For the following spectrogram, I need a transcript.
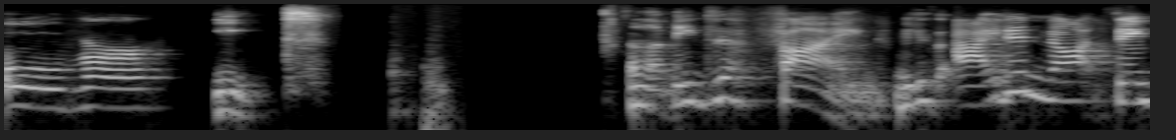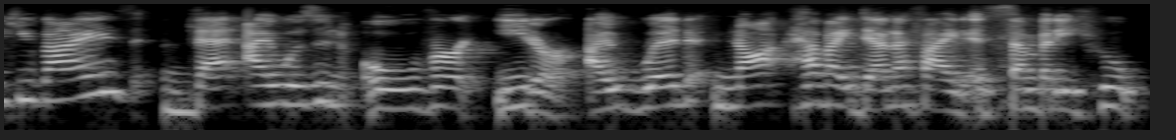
overeat. Let me define because I did not think, you guys, that I was an overeater. I would not have identified as somebody who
